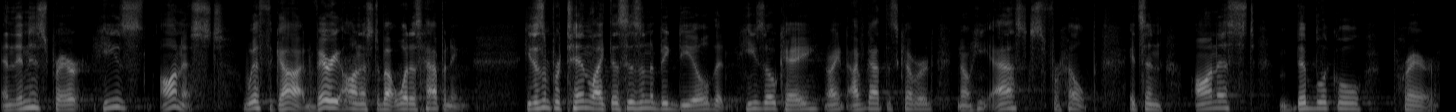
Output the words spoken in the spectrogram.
And in his prayer, he's honest with God, very honest about what is happening. He doesn't pretend like this isn't a big deal, that he's okay, right? I've got this covered. No, he asks for help. It's an honest, biblical prayer.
